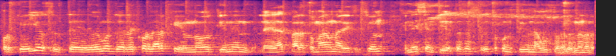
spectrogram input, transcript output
porque ellos este, debemos de recordar que no tienen la edad para tomar una decisión en ese sentido, entonces esto constituye un abuso de los menores.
